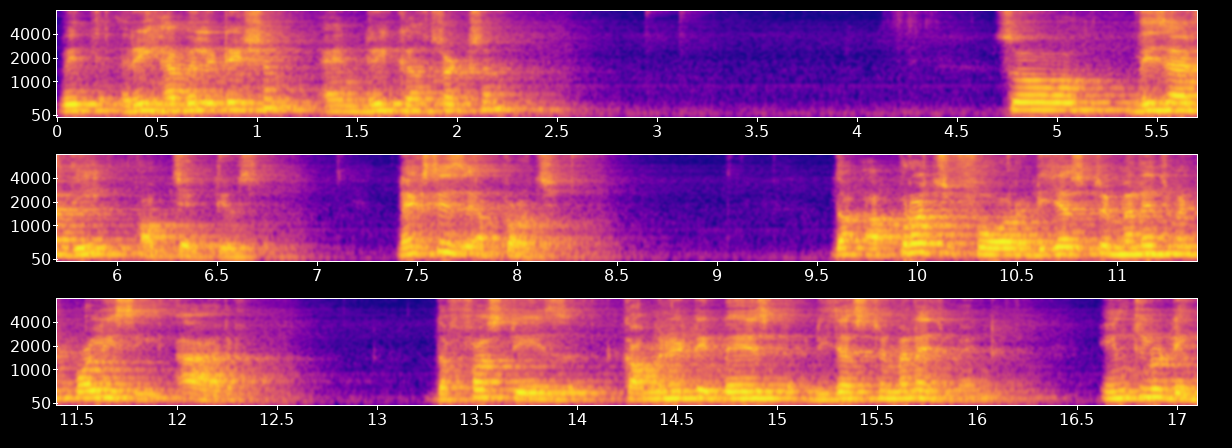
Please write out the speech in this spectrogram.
with rehabilitation and reconstruction. So these are the objectives. Next is approach. The approach for disaster management policy are the first is community based disaster management including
